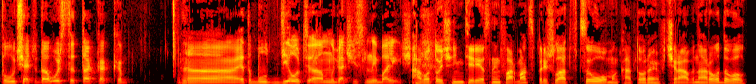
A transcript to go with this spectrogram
получать удовольствие, так как Э, это будут делать э, многочисленные болельщики. А вот очень интересная информация пришла от ВЦИОМа, который вчера обнародовал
